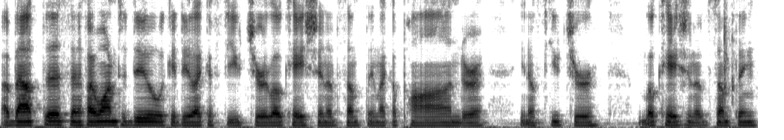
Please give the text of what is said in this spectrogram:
about this. And if I wanted to do we could do like a future location of something like a pond or you know future location of something.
